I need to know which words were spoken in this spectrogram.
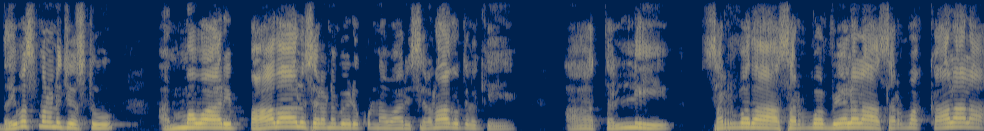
దైవస్మరణ చేస్తూ అమ్మవారి పాదాలు శరణ వేడుకున్న వారి శరణాగతులకి ఆ తల్లి సర్వదా సర్వవేళలా సర్వకాలాల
